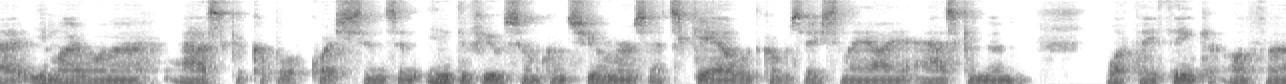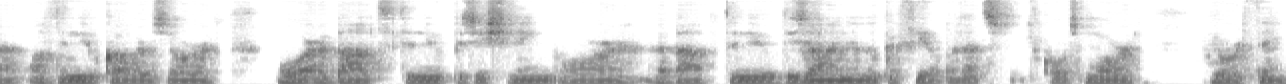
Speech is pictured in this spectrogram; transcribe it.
uh, you might want to ask a couple of questions and interview some consumers at scale with conversational AI, asking them what they think of uh, of the new colors or or about the new positioning or about the new design and look and feel. But that's of course more your thing.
